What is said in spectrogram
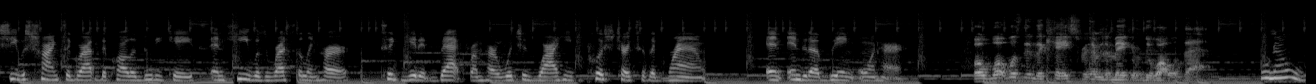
she was trying to grab the Call of Duty case and he was wrestling her to get it back from her, which is why he pushed her to the ground and ended up being on her. But what was in the case for him to make him do all of that? Who knows?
